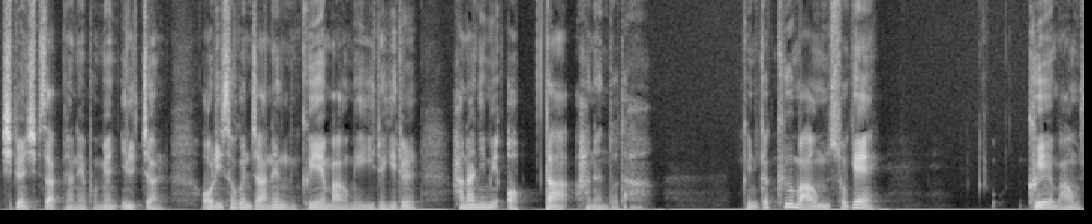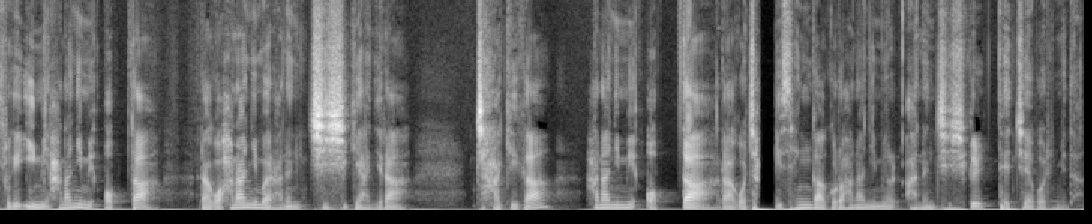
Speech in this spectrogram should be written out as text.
10편 14편에 보면 1절 어리석은 자는 그의 마음에 이르기를 하나님이 없다 하는도다. 그러니까 그 마음 속에 그의 마음 속에 이미 하나님이 없다 라고 하나님을 아는 지식이 아니라 자기가 하나님이 없다라고 자기 생각으로 하나님을 아는 지식을 대체해 버립니다.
